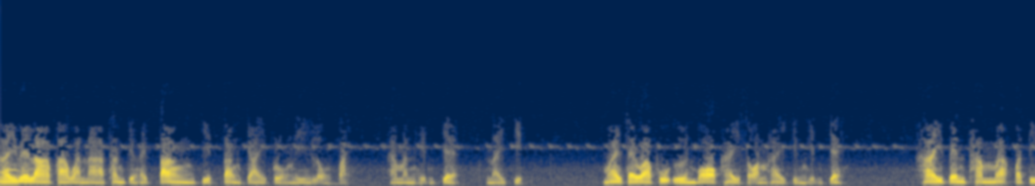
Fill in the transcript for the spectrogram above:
ในเวลาภาวนาท่านจึงให้ตั้งจิตตั้งใจกลงนี้ลงไปให้มันเห็นแจ้งในจิต ไม่ใช่ว่าผู้อื่นบอกให้สอนให้จึงเห็นแจ้ง ให้เป็นธรรมปฏิ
